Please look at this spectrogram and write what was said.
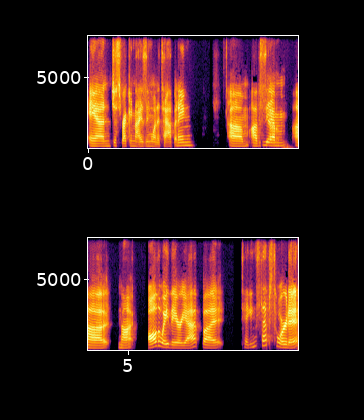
And just recognizing when it's happening. Um, obviously, yeah. I'm uh, not all the way there yet, but taking steps toward it.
